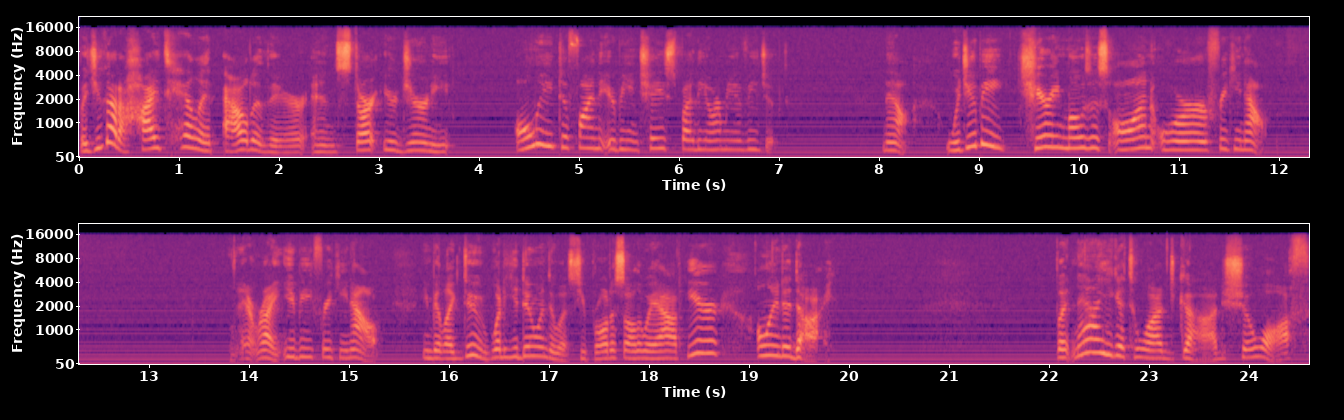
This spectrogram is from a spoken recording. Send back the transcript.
But you got to hightail it out of there and start your journey only to find that you're being chased by the army of Egypt. Now, would you be cheering Moses on or freaking out? Yeah, right, you'd be freaking out. You'd be like, dude, what are you doing to us? You brought us all the way out here only to die. But now you get to watch God show off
